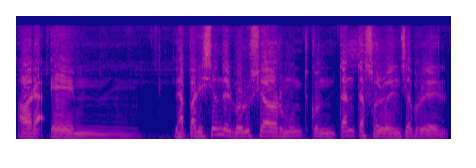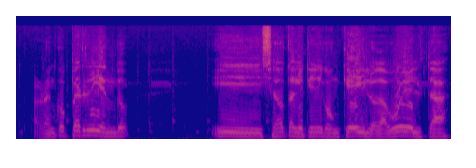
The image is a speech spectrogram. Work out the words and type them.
Ahora, em, la aparición del Borussia Dortmund con tanta solvencia, porque arrancó perdiendo y se nota que tiene con qué lo da vuelta.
